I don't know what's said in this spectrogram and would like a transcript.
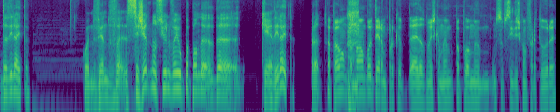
da direita. Quando vende, se a gente não se une, vem o papão da, da que é a direita. Pronto. Papão, papão é um bom termo, porque é da última vez que eu me lembro, papou-me um subsídios com fartura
